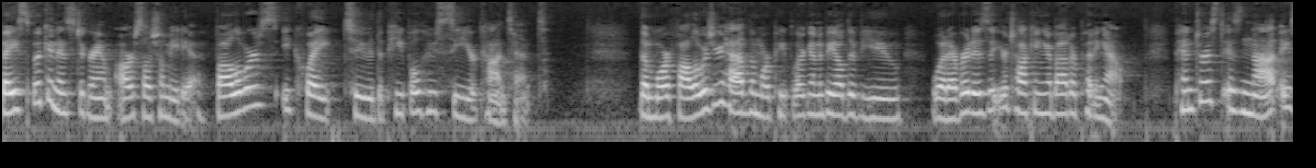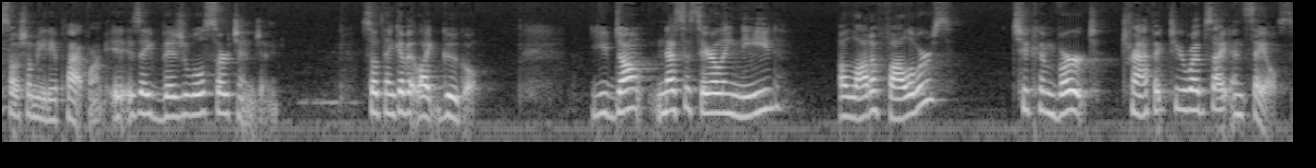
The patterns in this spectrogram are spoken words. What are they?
Facebook and Instagram are social media. Followers equate to the people who see your content. The more followers you have, the more people are going to be able to view whatever it is that you're talking about or putting out. Pinterest is not a social media platform. It is a visual search engine. So think of it like Google. You don't necessarily need a lot of followers to convert traffic to your website and sales.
